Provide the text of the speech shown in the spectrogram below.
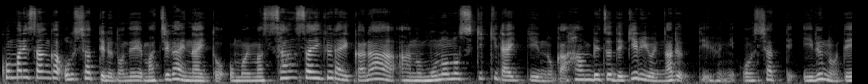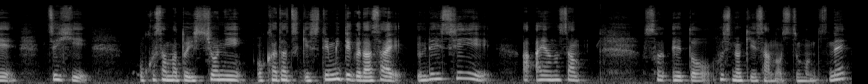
こんまりさんがおっしゃってるので間違いないと思います。3歳ぐらいから、あの、物の好き嫌いっていうのが判別できるようになるっていうふうにおっしゃっているので、ぜひ、お子様と一緒にお片付けしてみてください。嬉しい。あ、綾野さん。そえっ、ー、と、星野キーさんの質問ですね。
